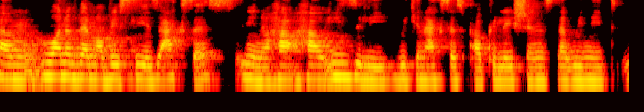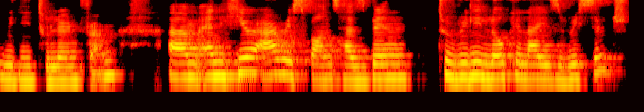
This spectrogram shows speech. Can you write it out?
Um, one of them obviously is access, you know, how, how easily we can access populations that we need, we need to learn from. Um, and here our response has been to really localize research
